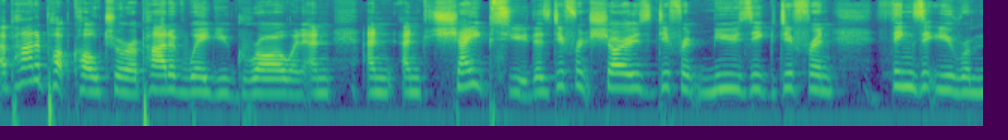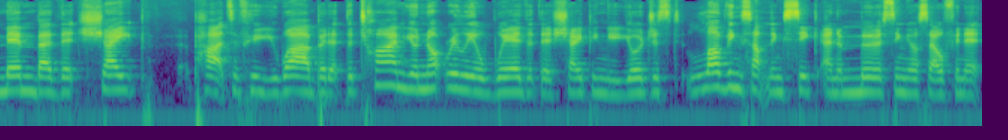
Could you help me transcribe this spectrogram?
a part of pop culture or a part of where you grow and, and, and, and shapes you. There's different shows, different music, different things that you remember that shape parts of who you are, but at the time you're not really aware that they're shaping you. You're just loving something sick and immersing yourself in it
